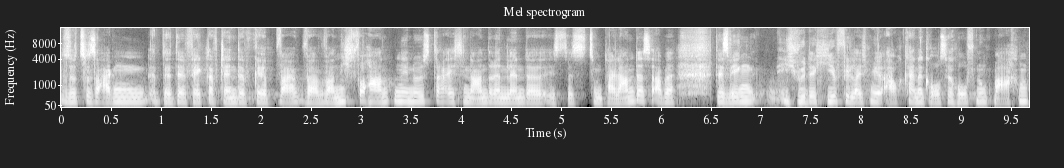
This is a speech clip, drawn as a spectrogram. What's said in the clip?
sozusagen der, der Effekt auf Gender Gap war, war, war nicht vorhanden in Österreich. In anderen Ländern ist es zum Teil anders. Aber deswegen, ich würde hier vielleicht mir auch keine große Hoffnung machen,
